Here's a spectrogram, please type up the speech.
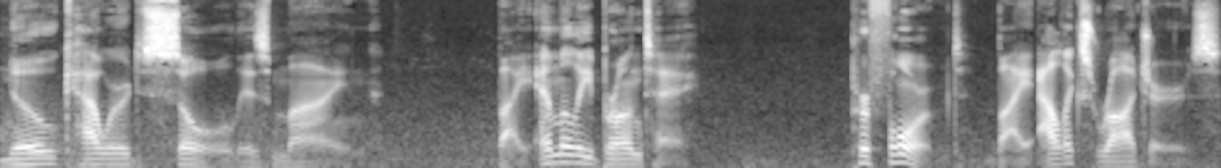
No Coward Soul is Mine by Emily Bronte. Performed by Alex Rogers.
